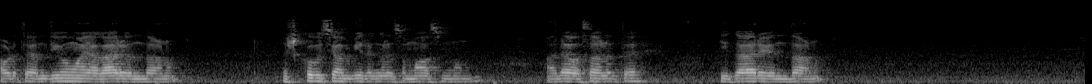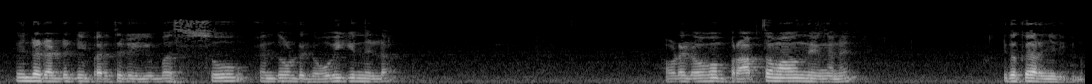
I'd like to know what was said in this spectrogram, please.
അവിടുത്തെ അന്തിമമായ അകാരം എന്താണ്? നിഷ്കവശാമ്പിയിൽ എങ്ങനെ സമാസം വന്നു? അതിലെ അവസാനത്തെ വികാരം എന്താണ്? ഇതിന്റെ രണ്ടിന്റെയും പരത്തിൽ സു എന്തുകൊണ്ട് ലോപിക്കുന്നില്ല? അവിടെ ലോകം പ്രാപ്തമാകുന്ന എങ്ങനെ? ഇതൊക്കെ അറിഞ്ഞിരിക്കുന്നു.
